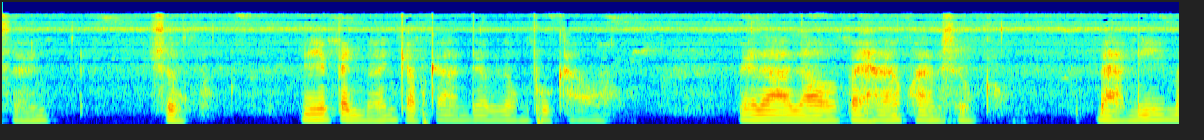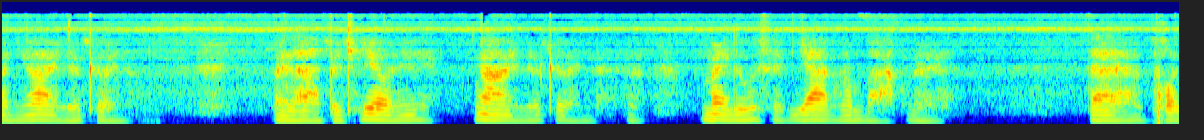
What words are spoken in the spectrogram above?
เสริญสุข นี้เป็นเหมือนกับการเดินลงภูเขา เวลาเราไปหาความสุข แบบนี้มันง่ายเหลือเกิน เวลาไปเที่ยวนี่ง่ายเหลือเกิน ไม่รู้สึกยากลำบากเลย แต่ผล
